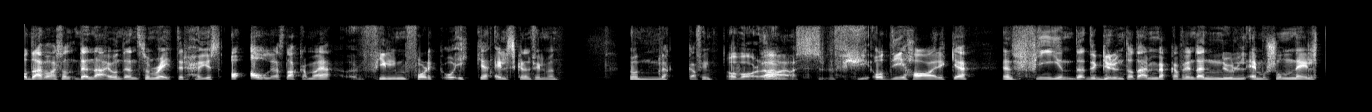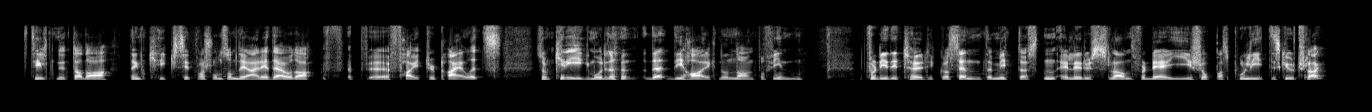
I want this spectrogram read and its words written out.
Og der var sånn, Den er jo den som rater høyest. Og alle jeg snakka med, filmfolk og ikke, elsker den filmen. Det var en møkkafilm. Og var det? Ja, ja, fy, og de har ikke en fiende det, Grunnen til at det er en møkkafilm, det er null emosjonelt tilknytta den krigssituasjonen som de er i. Det er jo da f fighter pilots som krigermordere. De, har ikke noe navn på fienden. Fordi de tør ikke å sende til Midtøsten eller Russland, for det gir såpass politiske utslag.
